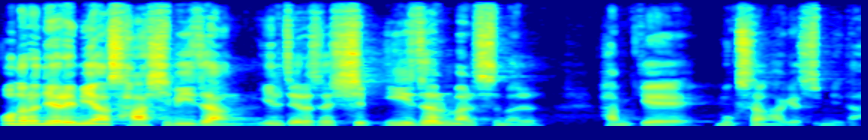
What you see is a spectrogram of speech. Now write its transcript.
오늘은 예레미야 42장 1절에서 12절 말씀을 함께 묵상하겠습니다.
